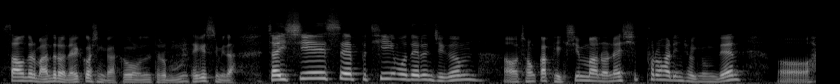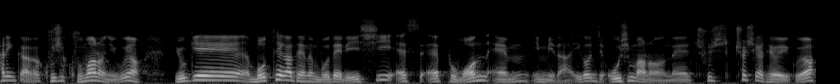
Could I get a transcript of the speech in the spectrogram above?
사운드를 만들어낼 것인가 그걸 오늘 들어보면 되겠습니다. 자, 이 CSF TA 모델은 지금 어, 정가 110만 원에 10% 할인 적용된 어, 할인가가 99만 원이고요. 이게 모태가 되는 모델이 CSF1M입니다. 이건 이제 50만 원에 출시, 출시가 되어 있고요.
